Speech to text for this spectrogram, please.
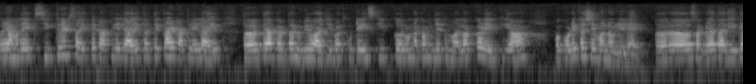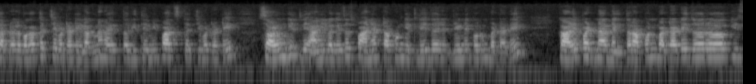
तर यामध्ये एक सिक्रेट साहित्य टाकलेले आहे. तर ते काय टाकलेलं आहे? तर त्याकरता व्हिडिओ अजिबात कुठेही स्किप करू नका. म्हणजे तुम्हाला कळेल की हा पकोडे कसे बनवलेले आहेत. तर सगळ्यात आधी इथे आपल्याला बघा कच्चे बटाटे लागणार आहेत. तर इथे मी पाच कच्चे बटाटे साळून घेतले आणि लगेचच पाण्यात टाकून घेतले जे जेणेकरून बटाटे काळे पडणार नाही. तर आपण बटाटे जर किस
